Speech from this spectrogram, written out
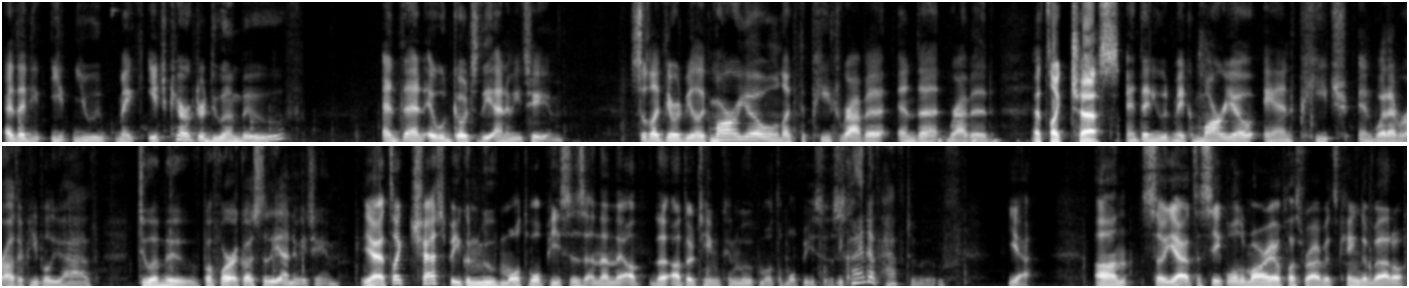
and then you you, you make each character do a move, and then it would go to the enemy team. So like there would be like Mario and like the Peach Rabbid and then Rabbit, It's like chess. and then you would make Mario and Peach and whatever other people you have do a move before it goes to the enemy team. Yeah, it's like chess, but you can move multiple pieces, and then the the other team can move multiple pieces. You kind of have to move. Yeah. Um. So yeah, it's a sequel to Mario plus Rabbids Kingdom Battle,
